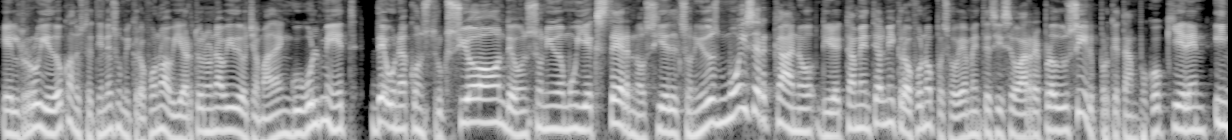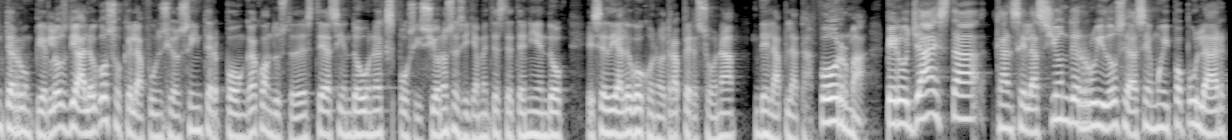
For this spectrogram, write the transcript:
el ruido cuando usted tiene su micrófono abierto en una videollamada en Google Meet de una construcción, de un sonido muy externo. Si el sonido es muy cercano directamente al micrófono, pues obviamente sí se va a reproducir, porque tampoco quieren interrumpir los diálogos o que la función se interponga cuando usted esté haciendo una exposición o sencillamente esté teniendo ese diálogo con otra persona de la plataforma. Pero ya esta cancelación de ruido se hace muy popular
